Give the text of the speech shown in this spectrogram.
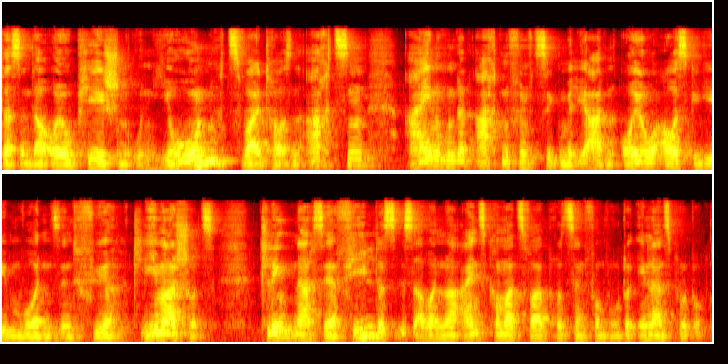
dass in der Europäischen Union 2018 158 Milliarden Euro ausgegeben worden sind für Klimaschutz. Klingt nach sehr viel, das ist aber nur 1,2 Prozent vom Bruttoinlandsprodukt.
